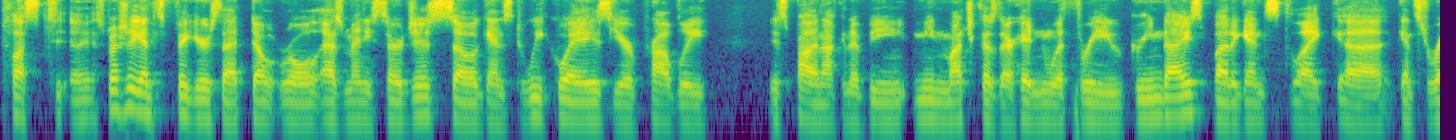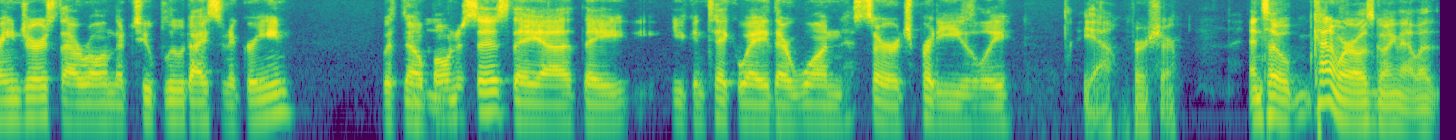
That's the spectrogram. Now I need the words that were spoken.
plus, t- uh, especially against figures that don't roll as many surges. So against Weequays, you're probably it's probably not going to be mean much because they're hidden with three green dice. But against like uh, against rangers that are rolling their two blue dice and a green with no Mhm. bonuses, they uh, they you can take away their one surge pretty easily. yeah, for sure. And so, kind of where I was going that with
